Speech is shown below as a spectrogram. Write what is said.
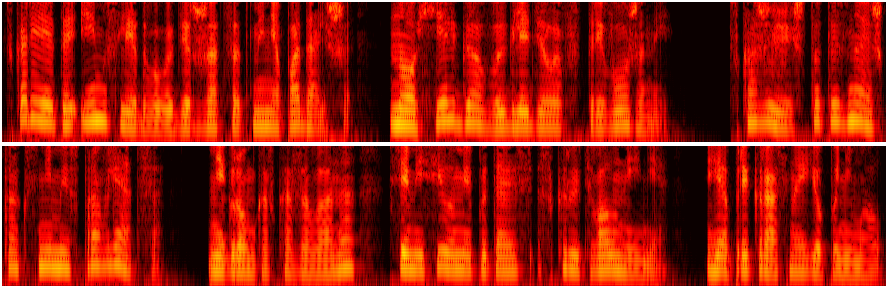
скорее это им следовало держаться от меня подальше. Но Хельга выглядела встревоженной. «Скажи, что ты знаешь, как с ними справляться?» — негромко сказала она, всеми силами пытаясь скрыть волнение. Я прекрасно ее понимал.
